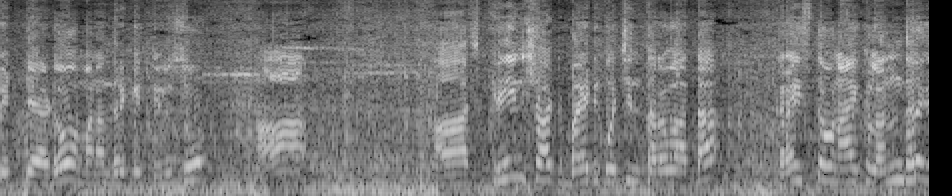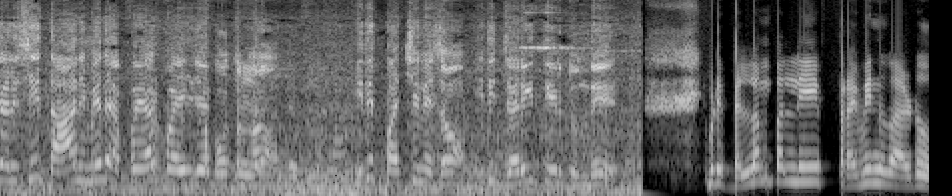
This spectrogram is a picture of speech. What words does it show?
పెట్టాడో మనందరికీ తెలుసు. ఆ ఆ స్క్రీన్ షాట్ బయటకు వచ్చిన తర్వాత క్రైస్తవ నాయకులందరూ కలిసి దాని మీద ఎఫ్ఐఆర్ ఫైల్ చేయబోతున్నాం. ఇది పచ్చి నిజం. ఇది జరిగి తీరుతుంది. ఇప్పుడు బెల్లంపల్లి ప్రవీణ్ గారు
